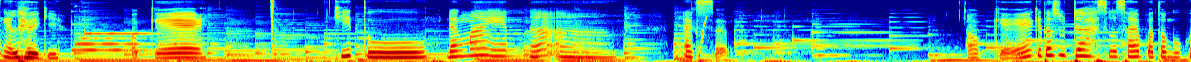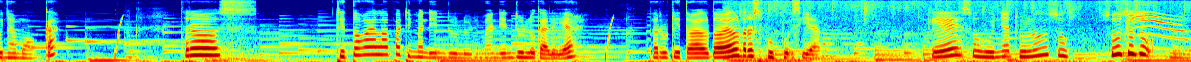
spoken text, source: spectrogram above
angel ya iki? Oke. Gitu, dang main. Heeh accept Oke, kita sudah selesai potong kukunya Moka. Terus ditoel apa dimandiin dulu? Dimandiin dulu kali ya. Baru ditoel-toel terus bubuk siang. Oke, suhunya dulu suhu suhu susu. Hmm.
